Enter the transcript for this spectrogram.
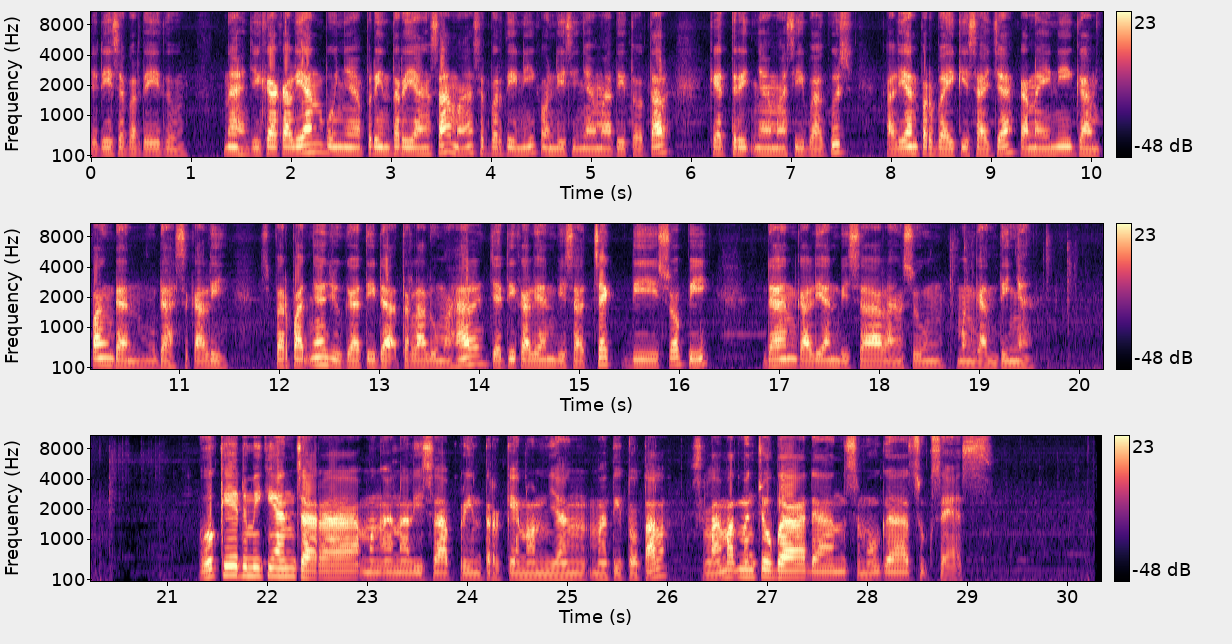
Jadi seperti itu. Nah jika kalian punya printer yang sama seperti ini kondisinya mati total cartridge nya masih bagus kalian perbaiki saja karena ini gampang dan mudah sekali. Spare partnya juga tidak terlalu mahal jadi kalian bisa cek di Shopee dan kalian bisa langsung menggantinya Oke demikian cara menganalisa printer Canon yang mati total. Selamat mencoba dan semoga sukses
